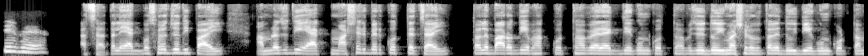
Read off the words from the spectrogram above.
জি ভাইয়া। আচ্ছা তাহলে এক বছরের যদি পাই আমরা যদি এক মাসের বের করতে চাই তাহলে বারো দিয়ে ভাগ করতে হবে আর এক দিয়ে গুণ করতে হবে। যদি দুই মাসের হতো তাহলে দুই দিয়ে গুণ করতাম।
